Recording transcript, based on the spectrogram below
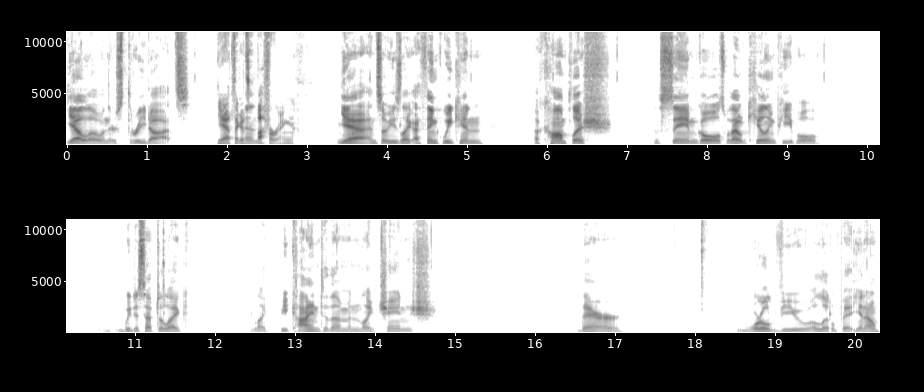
yellow and there's three dots. Yeah, it's like it's And- buffering. Yeah, and so he's like, I think we can accomplish the same goals without killing people. We just have to like like be kind to them and like change their worldview a little bit, you know?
